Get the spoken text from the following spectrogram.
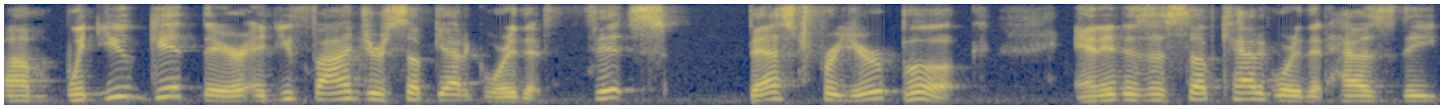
Um, when you get there and you find your subcategory that fits best for your book, and it is a subcategory that has the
